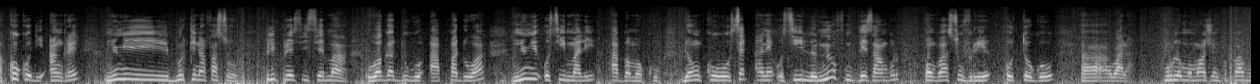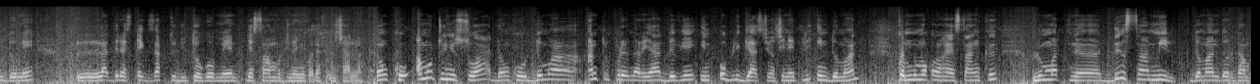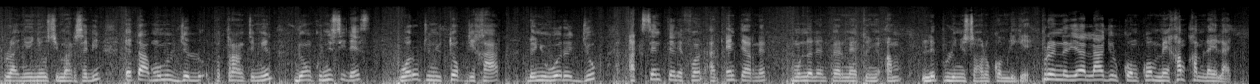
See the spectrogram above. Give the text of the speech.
Cocody Angré ñu ngi Burkina Faso plus précisément Ouagadougou à Padoua ngi aussi Mali à Bamako. Donc cette année aussi le 9 décembre on va s'ouvrir au Togo euh, voilà pour le moment je ne peux pas vous donner l'adresse exacte du Togo mais décembre dinañ ko def inchallah donc amatuñu choix. Donc demain entrepreneuriat devient une obligation. Ce n'est plus une demande. Comme ni ma ko waxee sànq lu mat na 200 000 demandeurs d'emploi ñooy ñëw ci marché bi. État mënul jël lu ëpp 30 000 donc ñu ci des waratuñu toog di xaar. Dañu war a jóg ak téléphone ak internet. Mun na leen permettre ñu am lépp lu ñu soxla comme liggéey. mais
